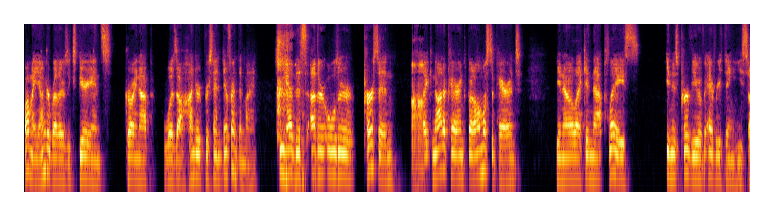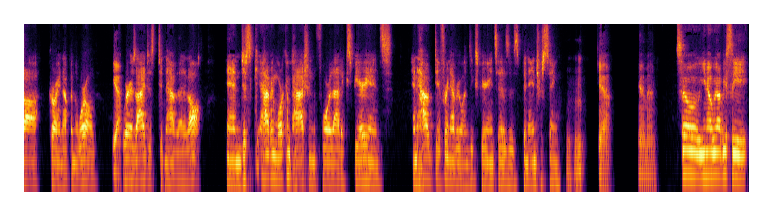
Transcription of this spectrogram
well my younger brother's experience growing up was a hundred percent different than mine he had this other older person uh-huh. like not a parent but almost a parent you know like in that place in his purview of everything he saw growing up in the world yeah whereas i just didn't have that at all and just having more compassion for that experience and how different everyone's experience is has been interesting. Mm-hmm. Yeah. Yeah, man. So, you know, we obviously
